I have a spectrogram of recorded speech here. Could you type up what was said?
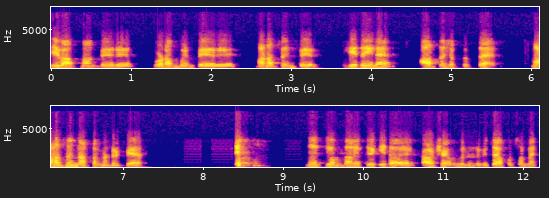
ஜீவாத்மான்னு பேரு உடம்புன்னு பேரு மனசுன்னு பேரு. கீதையில ஆத்ம சப்தத்தை மனசுன்னு அர்த்தம் பண்ணிருக்கு நேத்தியம் தானத்திய கீதை காலக்ஷேபம் சொல்லி அப்ப சொன்னேன்.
